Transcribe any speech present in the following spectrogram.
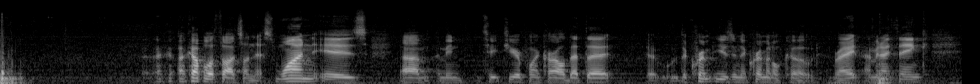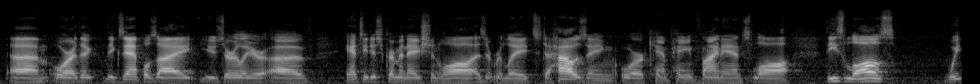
a, a couple of thoughts on this. One is, um, I mean, to, to your point, Carl, that the, uh, the crim- using the criminal code, right? I mean, I think, um, or the, the examples I used earlier of anti-discrimination law as it relates to housing or campaign finance law. These laws, we,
